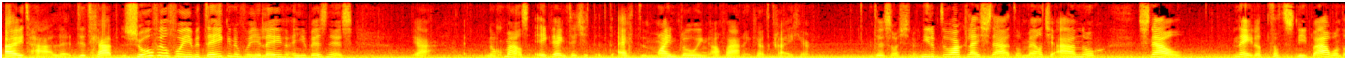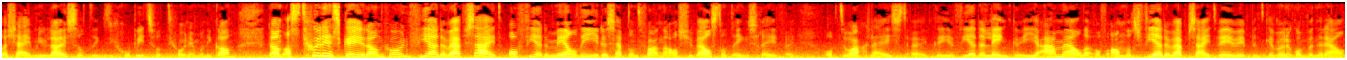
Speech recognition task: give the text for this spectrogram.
uithalen. Dit gaat zoveel voor je betekenen, voor je leven en je business. Ja, nogmaals, ik denk dat je het echt een mindblowing ervaring gaat krijgen. Dus als je nog niet op de wachtlijst staat, dan meld je aan nog snel nee, dat, dat is niet waar. Want als jij hem nu luistert, ik groep iets wat gewoon helemaal niet kan. Dan als het goed is, kun je dan gewoon via de website of via de mail die je dus hebt ontvangen als je wel stond ingeschreven op de wachtlijst. Uh, kun je via de link kun je, je aanmelden. Of anders via de website www.kimmunnekom.nl.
